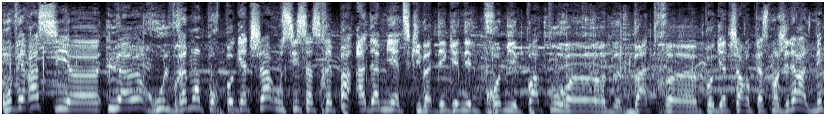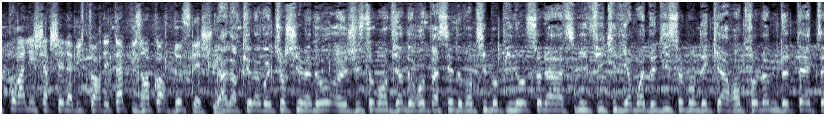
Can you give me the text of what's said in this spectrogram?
On verra si euh, UAE roule vraiment pour Pogachar ou si ça serait pas Adam Yates qui va dégainer le premier, pas pour euh, battre euh, Pogachar au classement général, mais pour aller chercher la victoire d'étape. Ils ont encore deux flèches. Alors que la voiture Shimano justement vient de repasser devant Thibaut Pinot, cela signifie qu'il y a moins de 10 secondes d'écart entre l'homme de tête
